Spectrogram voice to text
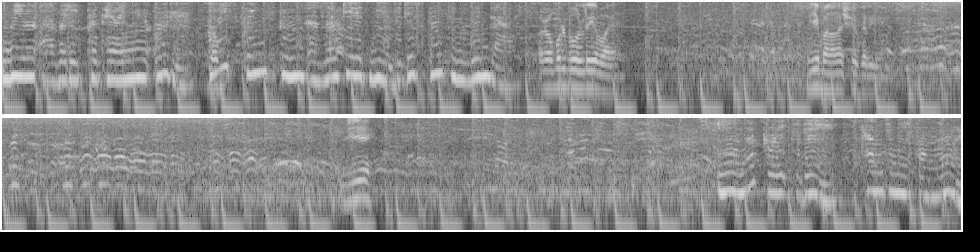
We're already preparing your order. Ice cream spoons are located near the dispensing window. Robot बोल रही है भाई ये बनाना शुरू करिए ये You look great today. Come to me for more.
